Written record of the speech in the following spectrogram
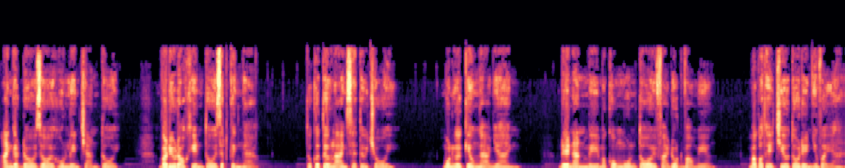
Anh gật đầu rồi hôn lên chán tôi. Và điều đó khiến tôi rất kinh ngạc. Tôi cứ tưởng là anh sẽ từ chối. Một người kiêu ngạo như anh. Đến ăn mì mà cũng muốn tôi phải đút vào miệng. Mà có thể chiều tôi đến như vậy á.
